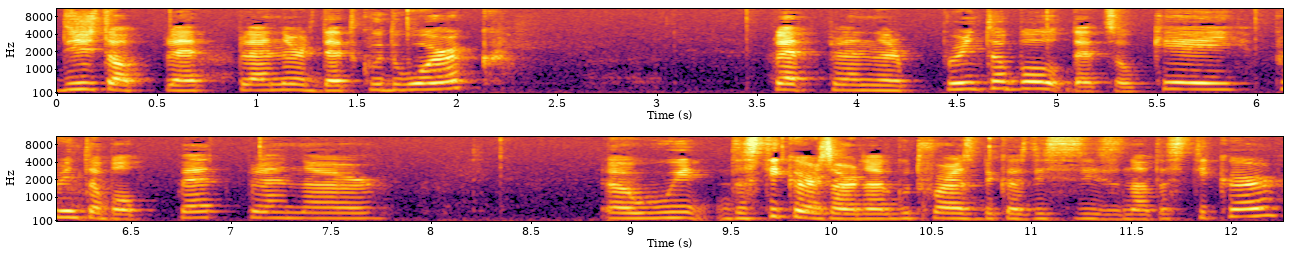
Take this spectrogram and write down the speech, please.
digital pet planner that could work. Pet planner printable that's okay. Printable pet planner. Uh, we the stickers are not good for us because this is not a sticker.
